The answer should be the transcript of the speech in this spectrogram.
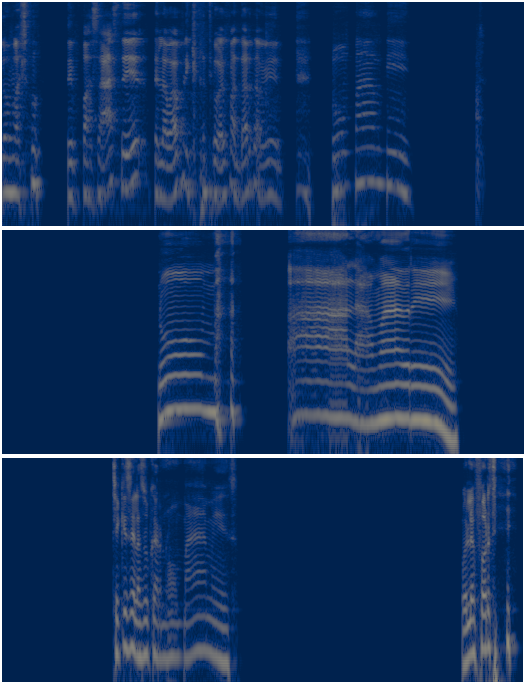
Lo mató. Te pasaste. Te la voy a aplicar. Te voy a espantar también. No mames. No ma. ¡Ah, la madre! Cheques el azúcar, no mames. Huele fuerte.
